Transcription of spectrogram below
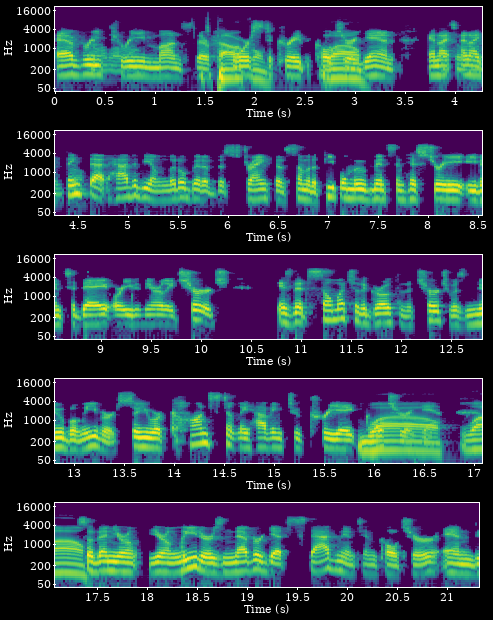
Every oh, wow. three months, they're forced to create the culture wow. again. And That's I and I think that had to be a little bit of the strength of some of the people movements in history, even today, or even the early church, is that so much of the growth of the church was new believers. So you were constantly having to create culture wow. again. Wow. So then your your leaders never get stagnant in culture and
